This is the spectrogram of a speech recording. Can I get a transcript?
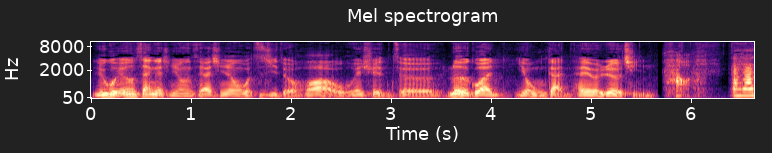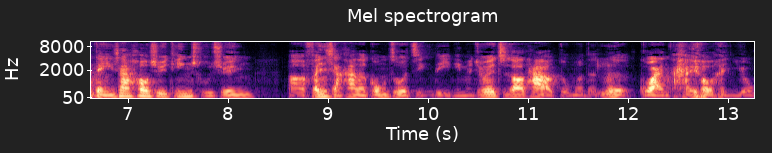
如果用三个形容词来形容我自己的话，我会选择乐观、勇敢，还有热情。好，大家等一下后续听楚轩。呃，分享他的工作经历，你们就会知道他有多么的乐观，还有很勇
